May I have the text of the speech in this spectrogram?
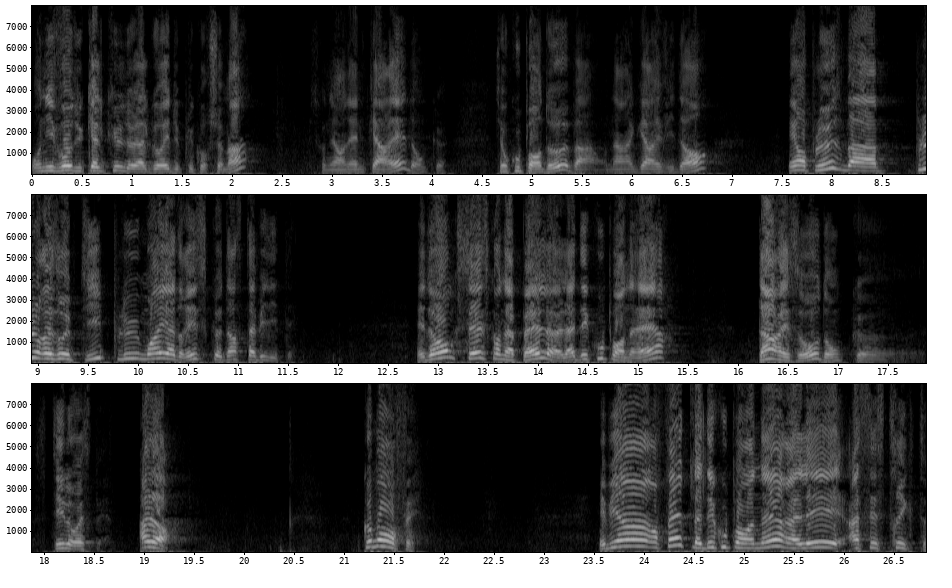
au niveau du calcul de l'algorithme du plus court chemin, puisqu'on est en n carré, donc si on coupe en deux, ben, on a un gain évident. Et en plus, ben, plus le réseau est petit, plus moins il y a de risque d'instabilité. Et donc, c'est ce qu'on appelle la découpe en R d'un réseau, donc euh, style OSP. Alors, comment on fait? Eh bien, en fait, la découpe en R, elle est assez stricte.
